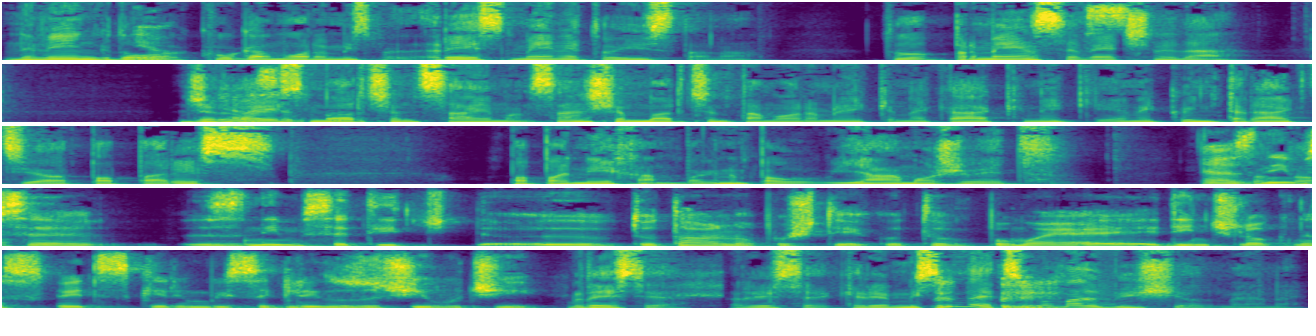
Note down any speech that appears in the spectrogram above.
ne vem, kdo, ja. Ja. koga moram izpostaviti. Res, meni je to isto. No. To pri meni se več ne da. Gervais, Ja, Merchant, Simon, sam še Merchant, tam moram nekaj, nekak, nekaj, neko interakcijo, pa pa res pa pa neham, pa grem pa v jamo živeti. Ja, z, njim se, z njim se ti uh, totalno pošteku. To, po mojem, je edini človek na svetu, s katerim bi se gledal z oči v oči. Res je, res je. Ker je, mislim, da je celo malo višji od mene.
